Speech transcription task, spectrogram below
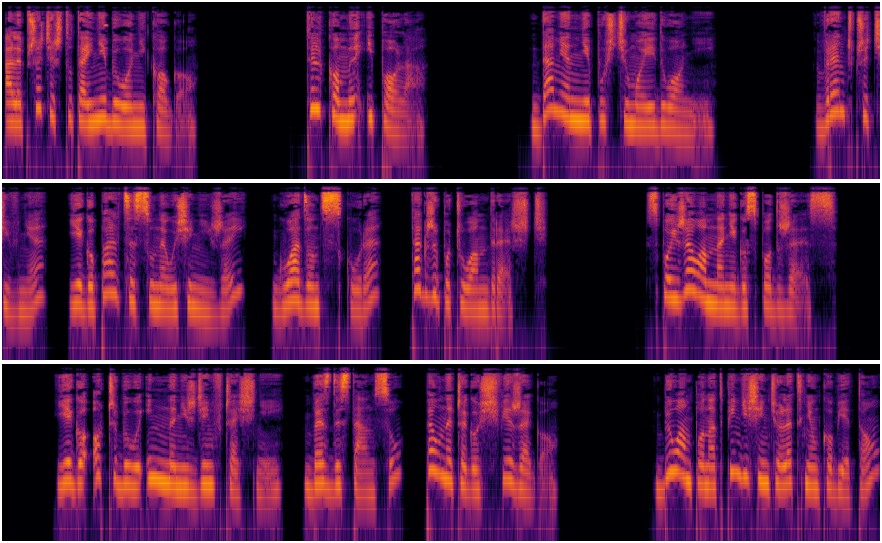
Ale przecież tutaj nie było nikogo. Tylko my i Pola. Damian nie puścił mojej dłoni. Wręcz przeciwnie, jego palce sunęły się niżej, gładząc skórę, tak że poczułam dreszcz. Spojrzałam na niego spod rzez. Jego oczy były inne niż dzień wcześniej, bez dystansu, pełne czegoś świeżego. Byłam ponad pięćdziesięcioletnią kobietą,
